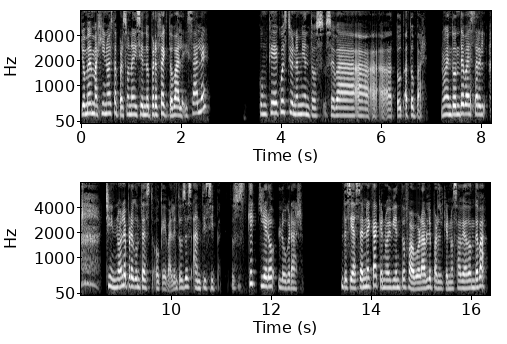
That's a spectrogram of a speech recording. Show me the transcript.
Yo me imagino a esta persona diciendo, perfecto, vale, y sale ¿con qué cuestionamientos se va a, topar? ¿No? ¿En dónde va a estar el, chin, no le pregunté esto? Ok, vale, entonces anticipate. Entonces, ¿qué quiero lograr? Decía Seneca que no hay viento favorable para el que no sabe a dónde va.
